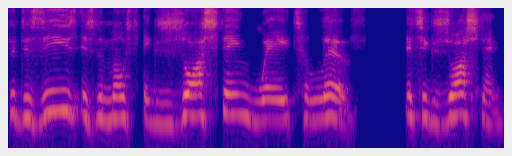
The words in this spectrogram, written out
The disease is the most exhausting way to live. It's exhausting.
